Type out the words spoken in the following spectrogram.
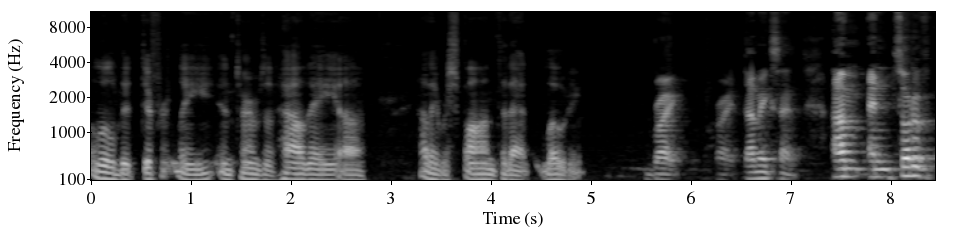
a little bit differently in terms of how they uh, how they respond to that loading. Right, right. That makes sense. Um, and sort of,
